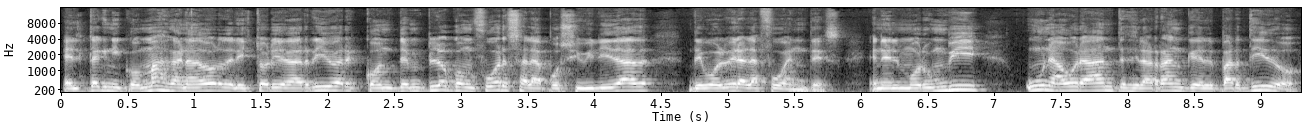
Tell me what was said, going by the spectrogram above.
el técnico más ganador de la historia de River contempló con fuerza la posibilidad de volver a las fuentes. En el Morumbí, una hora antes del arranque del partido,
